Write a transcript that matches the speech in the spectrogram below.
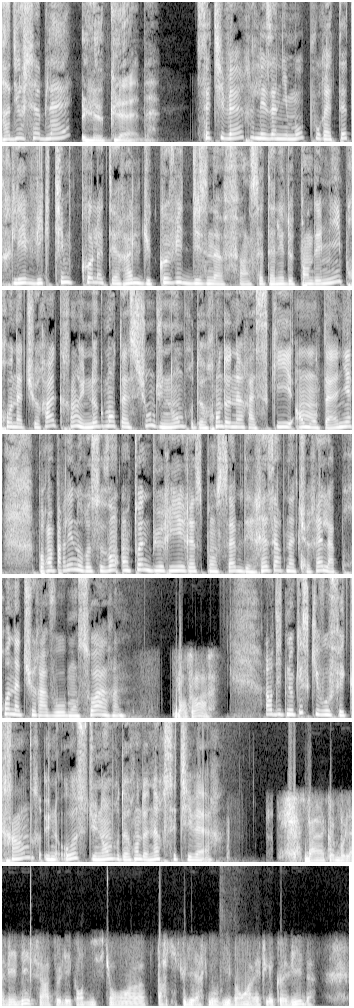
Radio Chablais, le club. Cet hiver, les animaux pourraient être les victimes collatérales du Covid-19. En cette année de pandémie, ProNatura craint une augmentation du nombre de randonneurs à ski en montagne. Pour en parler, nous recevons Antoine Bury, responsable des réserves naturelles à ProNatura Vaux. Bonsoir. Bonsoir. Alors dites-nous, qu'est-ce qui vous fait craindre une hausse du nombre de randonneurs cet hiver? Ben, Comme vous l'avez dit, c'est un peu les conditions euh, particulières que nous vivons avec le Covid.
